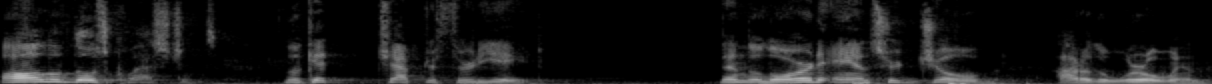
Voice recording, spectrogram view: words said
All of those questions. Look at chapter 38. Then the Lord answered Job out of the whirlwind.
